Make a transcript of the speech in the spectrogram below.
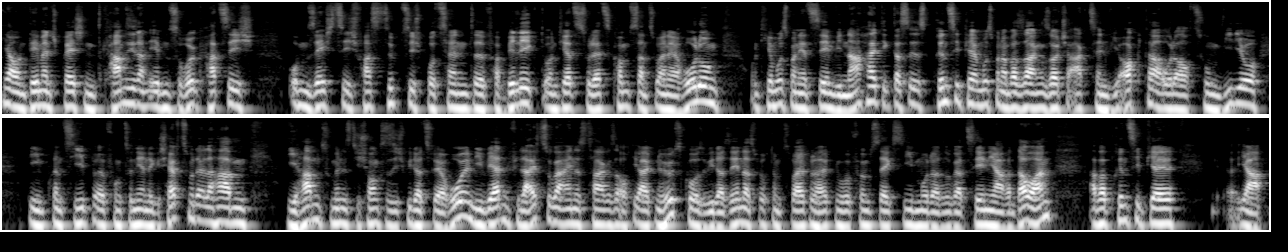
Ja, und dementsprechend kam sie dann eben zurück, hat sich um 60, fast 70 Prozent äh, verbilligt und jetzt zuletzt kommt es dann zu einer Erholung. Und hier muss man jetzt sehen, wie nachhaltig das ist. Prinzipiell muss man aber sagen, solche Aktien wie Okta oder auch Zoom Video die im Prinzip äh, funktionierende Geschäftsmodelle haben, die haben zumindest die Chance, sich wieder zu erholen. Die werden vielleicht sogar eines Tages auch die alten Höchstkurse wiedersehen. Das wird im Zweifel halt nur 5, 6, 7 oder sogar 10 Jahre dauern. Aber prinzipiell, äh, ja,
